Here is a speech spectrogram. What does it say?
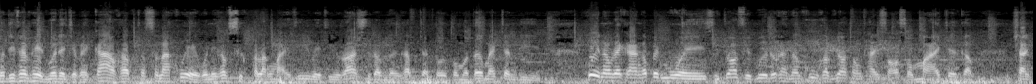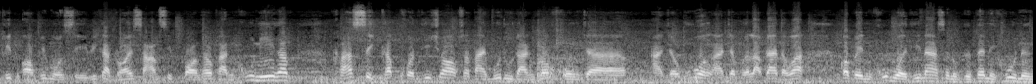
สวัสดีแฟนเพจมวยเด็ดเจ็ดแปดเก้าครับทัศนะคู่เอกวันนี้ครับศึกพลังใหม่ที่เวทีราชดำเนินครับจัดโดยโปรโมเตอร์แม็กจันดีคู่เอกนำรายการก็เป็นมวยสุดยอดฝีมือด้วยกันทั้งคู่ครับยอดทองไทยสอสมหมายเจอกับชางคิดออกพิมลศรีพิกัด 130 ปอนด์เท่ากัน คู่นี้ครับคลาสสิกครับคนที่ชอบสไตล์บูดูดันก็คงจะอาจจะง่วงอาจจะเผลอหลับได้แต่ว่าก็เป็นคู่มวยที่น่าสนุกตื่นเต้นอีกคู่หนึ่ง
